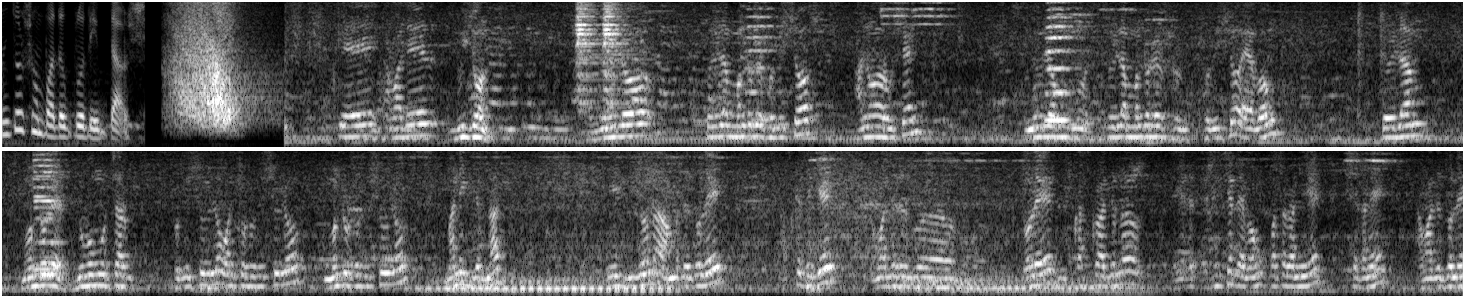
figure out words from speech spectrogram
অঞ্চল সম্পাদক প্রদীপ দাস। আমাদের একজন হলো মণ্ডলের সদস্য আনোয়ার হোসেন হলো মণ্ডলের সদস্য এবং শরীরাম মণ্ডলের যুব মোর্চার সদস্য হইল, অঞ্চল সদস্য হইল, মণ্ডল সদস্য হইল, মানিক দেবনাথ। এই দুজন আমাদের দলে, আজকে থেকে আমাদের দলে কাজ করার জন্য এসেছেন এবং পতাকা নিয়ে সেখানে আমাদের দলে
